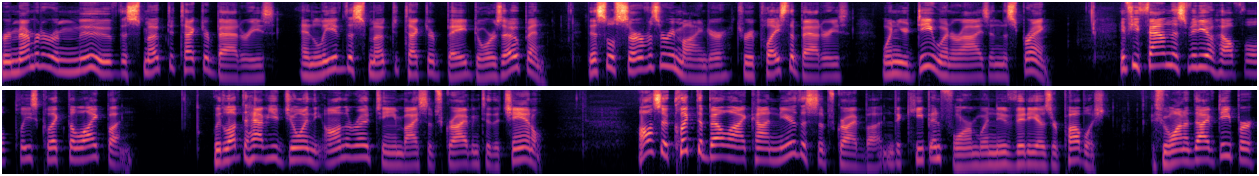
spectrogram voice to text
Remember to remove the smoke detector batteries and leave the smoke detector bay doors open. This will serve as a reminder to replace the batteries when you de-winterize in the spring. If you found this video helpful, please click the like button. We'd love to have you join the On the Road team by subscribing to the channel. Also, click the bell icon near the subscribe button to keep informed when new videos are published. If you want to dive deeper,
